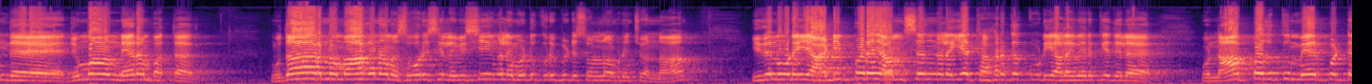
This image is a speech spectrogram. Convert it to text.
இந்த ஜும்மாவின் நேரம் பத்தாது. உதாரணமாக நம்ம ஒரு சில விஷயங்களை மட்டும் குறிப்பிட்டு சொல்லணும் அப்படின்னு சொன்னால் இதனுடைய அடிப்படை அம்சங்களையே தகர்க்கக்கூடிய அளவிற்கு இதுல ஒரு நாற்பதுக்கும் மேற்பட்ட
